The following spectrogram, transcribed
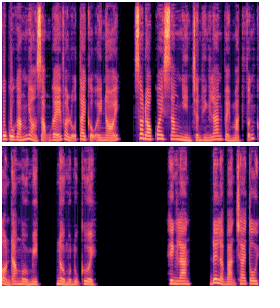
Cô cố gắng nhỏ giọng ghé vào lỗ tai cậu ấy nói, sau đó quay sang nhìn Trần Hình Lan vẻ mặt vẫn còn đang mờ mịt, nở một nụ cười. Hình Lan, đây là bạn trai tôi,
